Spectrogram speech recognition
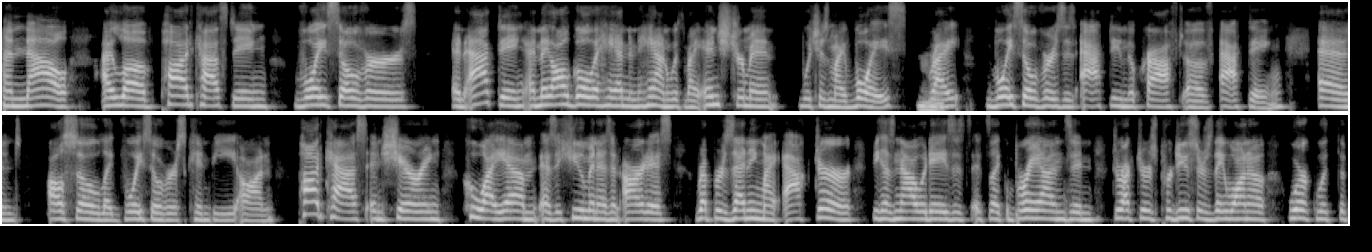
And now I love podcasting, voiceovers, and acting, and they all go hand in hand with my instrument, which is my voice, mm-hmm. right? Voiceovers is acting the craft of acting. And also, like, voiceovers can be on podcast and sharing who I am as a human, as an artist, representing my actor. Because nowadays it's it's like brands and directors, producers, they want to work with the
